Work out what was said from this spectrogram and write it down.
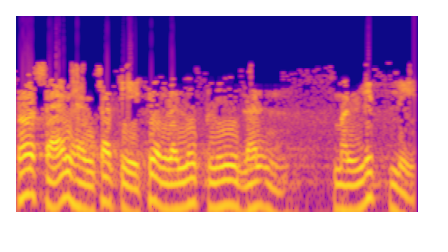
เพราะแสงแห่งสติเครื่องระลึกรู้นั้นมันลิบหลี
